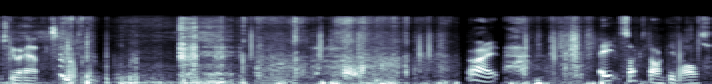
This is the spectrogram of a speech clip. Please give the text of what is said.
see what happens. All right, eight sucks donkey balls.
